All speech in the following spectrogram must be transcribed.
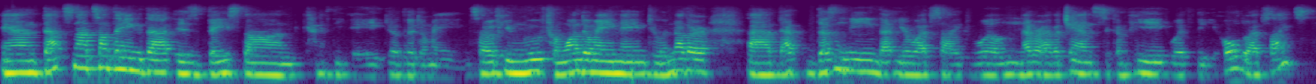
And that's not something that is based on kind of the age of the domain. So if you move from one domain name to another, uh, that doesn't mean that your website will never have a chance to compete with the old websites.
